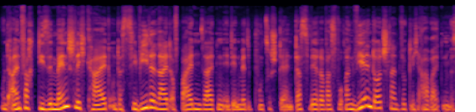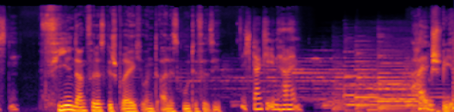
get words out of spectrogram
und einfach diese Menschlichkeit und das zivile Leid auf beiden Seiten in den Mittelpunkt zu stellen. Das wäre was, woran wir in Deutschland wirklich arbeiten müssten. Vielen Dank für das Gespräch und alles Gute für Sie. Ich danke Ihnen, Herr Heim. Heimspiel.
